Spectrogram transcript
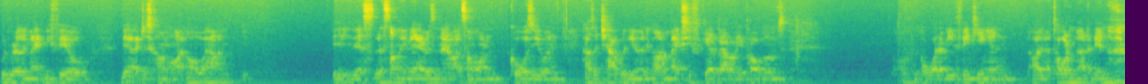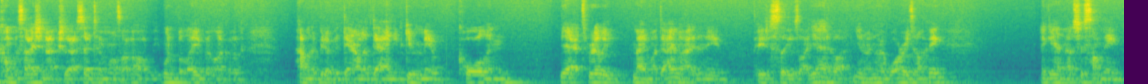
would really make me feel, yeah, just kind of like, oh wow, there's, there's something there, isn't there? Like someone calls you and has a chat with you, and it kind of makes you forget about all your problems or, whatever you're thinking. And I, I told him that at the end of the conversation. Actually, I said to him, I was like, oh, you wouldn't believe it, like I've having a bit of a downer day, and you've given me a call, and yeah, it's really made my day, mate. And he he just he was like, yeah, like you know, no worries. And I think again, that's just something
